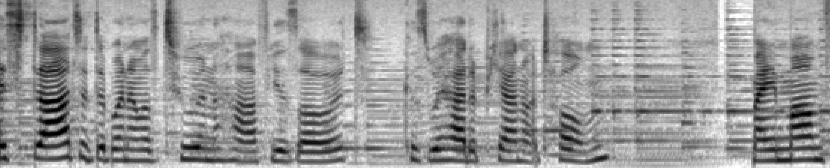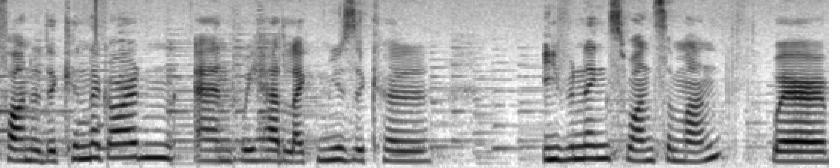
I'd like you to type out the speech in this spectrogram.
I started when I was two and a half years old because we had a piano at home. My mom founded a kindergarten and we had like musical evenings once a month where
